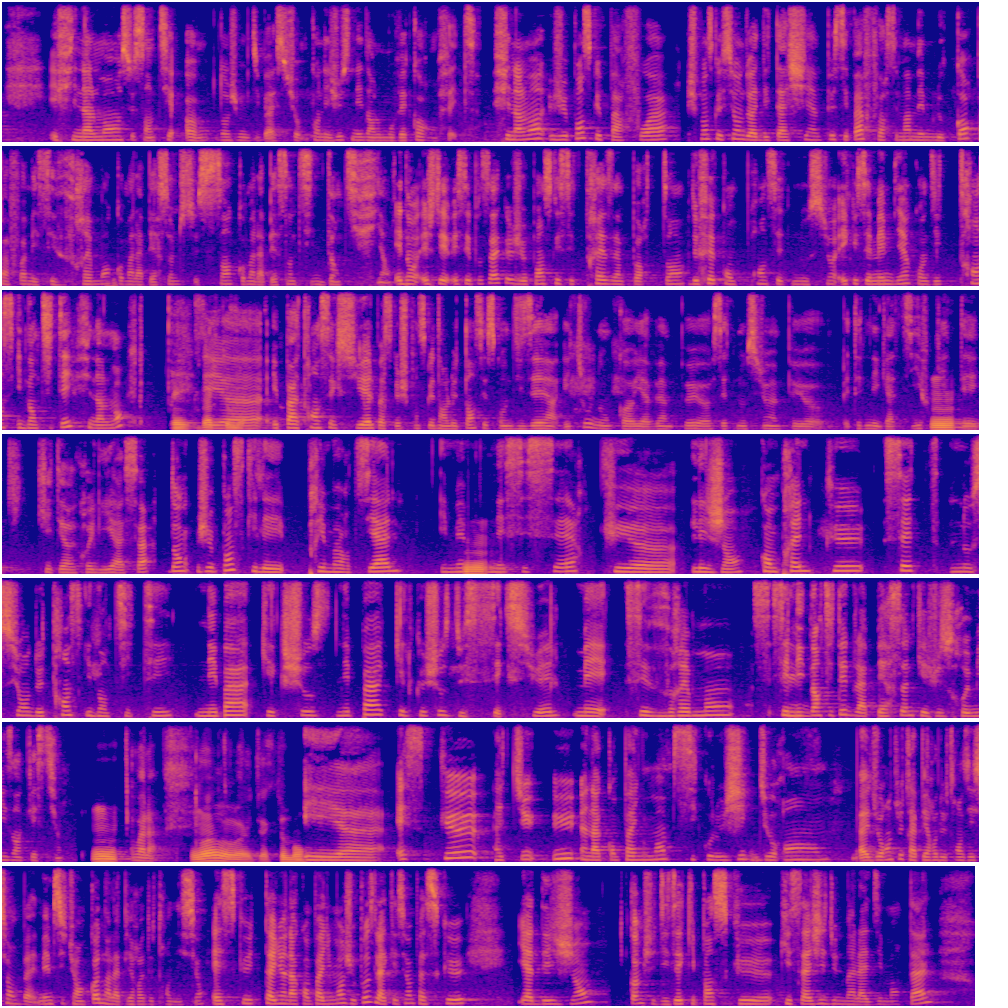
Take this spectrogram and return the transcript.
et finalement se sentir homme. Donc je me dis bah, qu'on est juste né dans le mauvais corps en fait. Finalement, je pense que parfois, je pense que si on doit détacher un peu, c'est pas forcément même le corps parfois, mais c'est vraiment comment la personne se sent, comment la personne s'identifie. Et donc c'est pour ça que je pense que c'est très important de faire comprendre cette notion et que c'est même bien qu'on dit transidentité finalement euh, et, pas transsexuel, parce que je pense que dans le temps, c'est ce qu'on disait hein, et tout. Donc, euh, il y avait un peu euh, cette notion un peu peut-être négative qui, mm. était, qui, était reliée à ça. Donc, je pense qu'il est primordial et même mm. nécessaire que les gens comprennent que cette notion de transidentité n'est pas quelque chose n'est pas quelque chose de sexuel mais c'est vraiment c'est l'identité de la personne qui est juste remise en question Mmh. Voilà. Ouais, ouais, ouais, exactement. Et euh, est-ce que as-tu eu un accompagnement psychologique durant, bah, durant toute la période de transition, bah, même si tu es encore dans la période de transition? Est-ce que tu as eu un accompagnement? Je pose la question parce que il y a des gens, comme je disais, qui pensent que qu'il s'agit d'une maladie mentale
